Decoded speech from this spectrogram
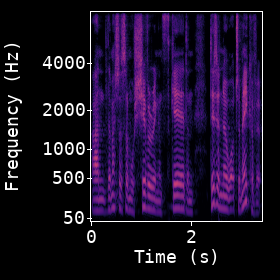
And the Messenger was shivering and scared and didn't know what to make of it.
